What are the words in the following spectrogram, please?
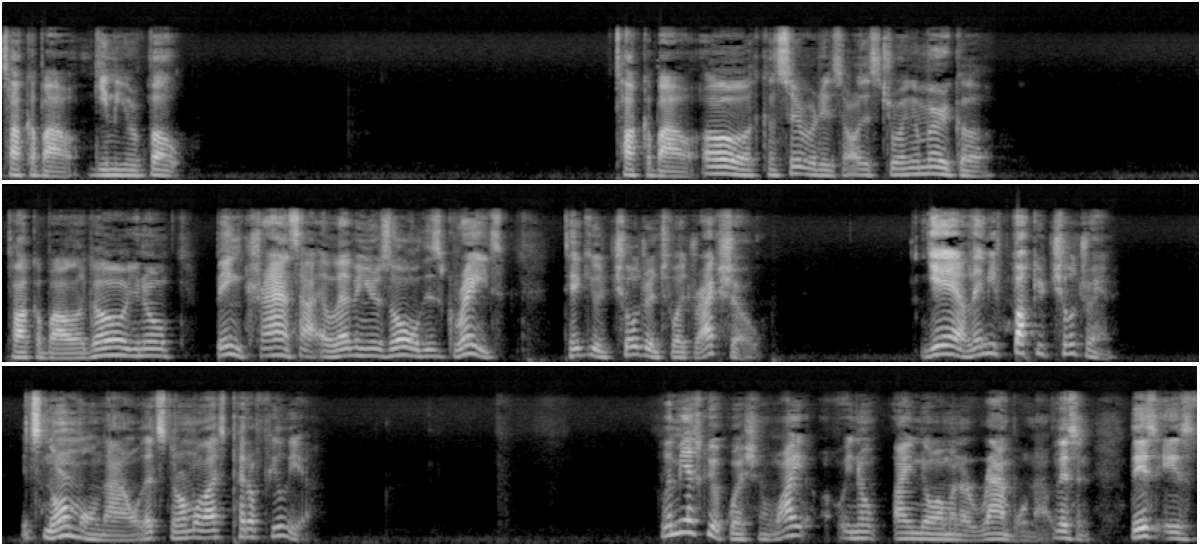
talk about give me your vote, talk about oh conservatives are destroying America, talk about like oh you know being trans at 11 years old is great, take your children to a drag show. Yeah, let me fuck your children. It's normal now. Let's normalize pedophilia. Let me ask you a question. Why, you know, I know I'm gonna ramble now. Listen, this is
